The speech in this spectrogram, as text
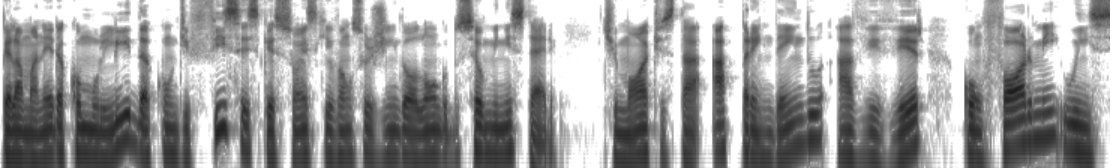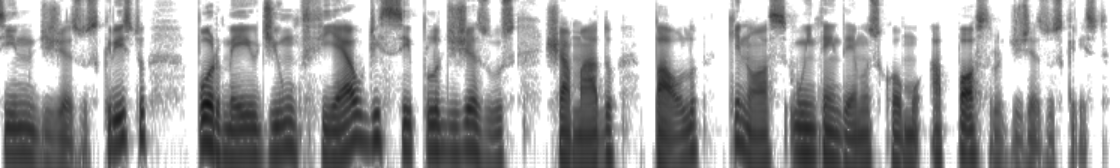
pela maneira como lida com difíceis questões que vão surgindo ao longo do seu ministério. Timóteo está aprendendo a viver conforme o ensino de Jesus Cristo por meio de um fiel discípulo de Jesus chamado Paulo, que nós o entendemos como apóstolo de Jesus Cristo.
